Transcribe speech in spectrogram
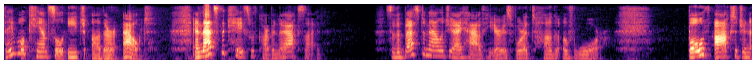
they will cancel each other out. And that's the case with carbon dioxide. So the best analogy I have here is for a tug of war. Both oxygen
